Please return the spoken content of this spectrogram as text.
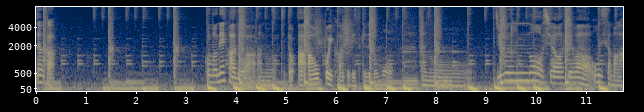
なんかこのねカードはあのちょっとあ青っぽいカードですけれども、あの自分の幸せは王子様が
